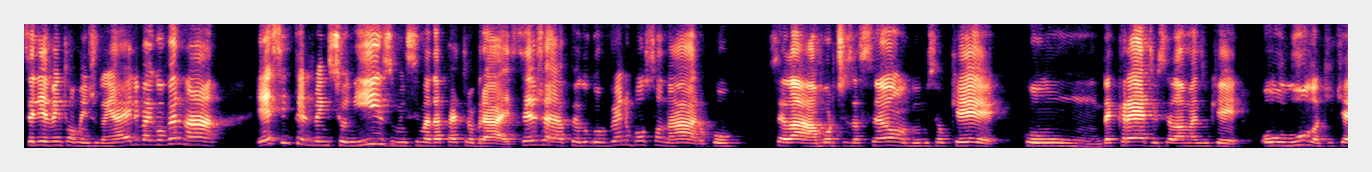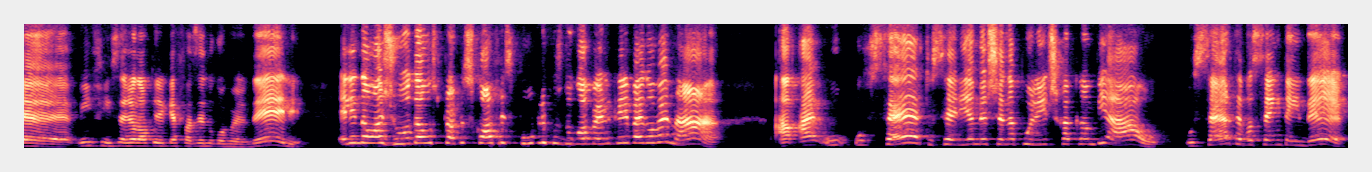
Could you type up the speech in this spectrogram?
se ele eventualmente ganhar, ele vai governar. Esse intervencionismo em cima da Petrobras, seja pelo governo Bolsonaro, com, sei lá, amortização do não sei o quê, com decreto, sei lá mais o que, ou Lula que quer, enfim, seja lá o que ele quer fazer no governo dele, ele não ajuda os próprios cofres públicos do governo que ele vai governar. A, a, o, o certo seria mexer na política cambial. O certo é você entender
